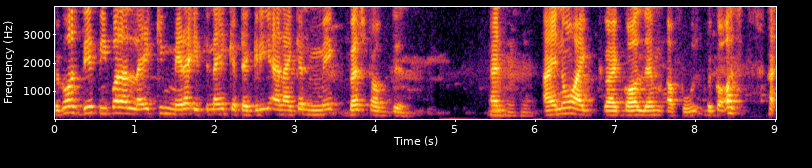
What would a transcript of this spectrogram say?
because they people are like कि मेरा इतना ही category and I can make best of this. And hmm I know I I call them a fool because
